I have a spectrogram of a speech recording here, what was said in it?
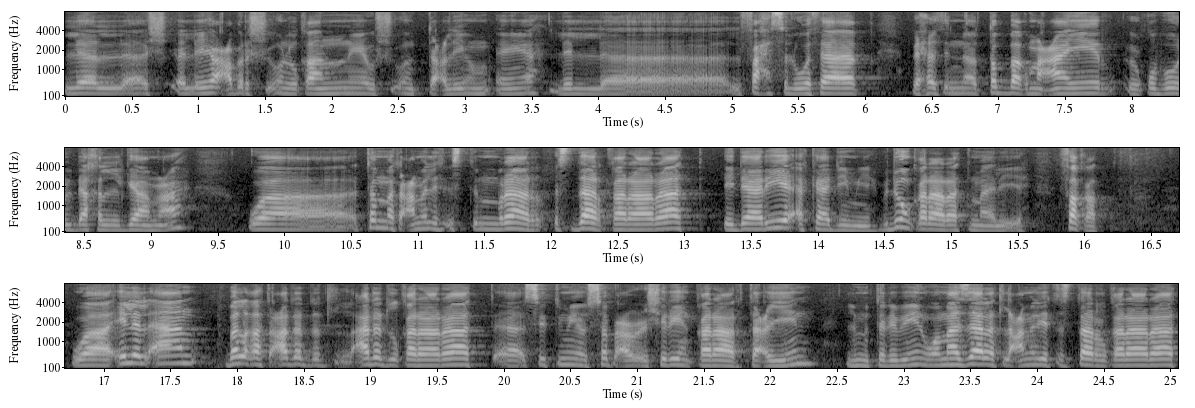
اللي هي عبر الشؤون القانونية والشؤون التعليمية للفحص الوثائق بحيث إنه طبق معايير القبول داخل الجامعة. وتمت عملية استمرار إصدار قرارات إدارية أكاديمية بدون قرارات مالية فقط. وإلى الآن بلغت عدد عدد القرارات 627 قرار تعيين للمدربين وما زالت العملية اصدار القرارات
